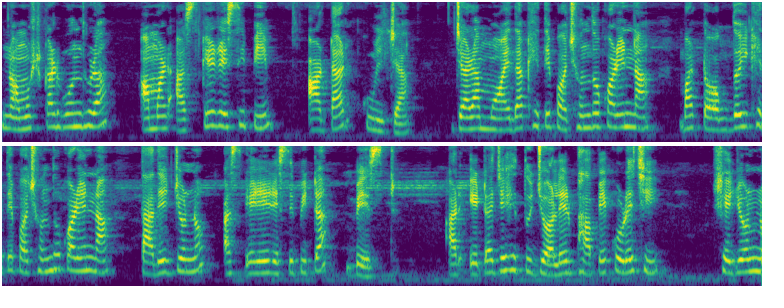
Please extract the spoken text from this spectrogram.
নমস্কার বন্ধুরা, আমার আজকের রেসিপি আটার কুলচা। যারা ময়দা খেতে পছন্দ করেন না বা টক দই খেতে পছন্দ করেন না, তাদের জন্য আজকের এই রেসিপিটা বেস্ট আর এটা যেহেতু জলের ভাপে করেছি, সেজন্য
